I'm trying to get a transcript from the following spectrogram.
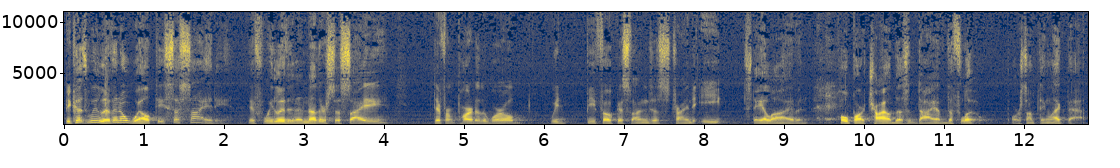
because we live in a wealthy society. If we lived in another society, different part of the world, we'd be focused on just trying to eat, stay alive, and hope our child doesn't die of the flu or something like that.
